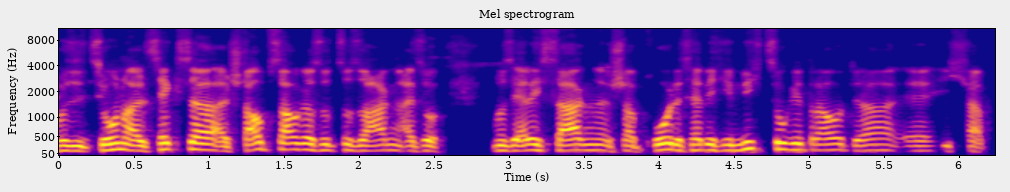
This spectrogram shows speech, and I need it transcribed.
Position als Sechser, als Staubsauger sozusagen. Also muss ehrlich sagen, Chapeau, das hätte ich ihm nicht zugetraut. Ja, äh, ich habe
